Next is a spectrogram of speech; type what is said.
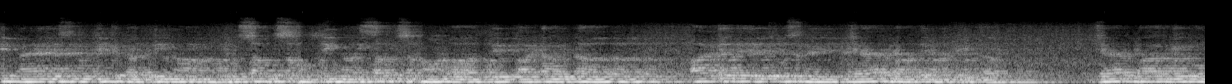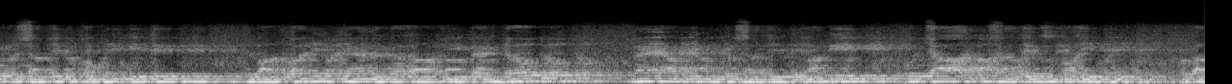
ਕਿ ਮੈਂ ਇਸ ਨੂੰ ਕਿੰਜ ਕਰਦੀ ਹਾਂ ਉਹ ਸਭ ਸਿਖਾਉਂਦੀ ਹਾਂ ਸਭ ਸਿਖਾਉਣ ਵਾਸਤੇ ਆਟਾ ਉਡਾ ਆਟੇ ਦੇ ਵਿੱਚ ਉਸਨੇ ਜ਼ਹਿਰ ਪਾ ਦੇਣਾ ਕੀਤਾ। ਜ਼ਹਿਰ ਪਾ ਕੇ ਉਹ ਪ੍ਰਸ਼ਾਦੇ ਨੂੰ ਪਾਉਣੇ ਕੀਤੇ। ਤੇ ਮਹਾਤਮਾ ਜੀ ਨੇ ਕਹਿਣ ਲੱਗਾ, ਆਪ ਹੀ ਬੈਠ ਜਾਓ। ਮੈਂ ਆਪਣੇ ਨੂੰ ਪ੍ਰਸ਼ਾਦੇ ਦੇਵਾਂਗੀ। ਉਹ ਚਾਰ ਪ੍ਰਸ਼ਾਦੇ ਉਸ ਮਾਈ ਨੇ। ਪਕਾ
